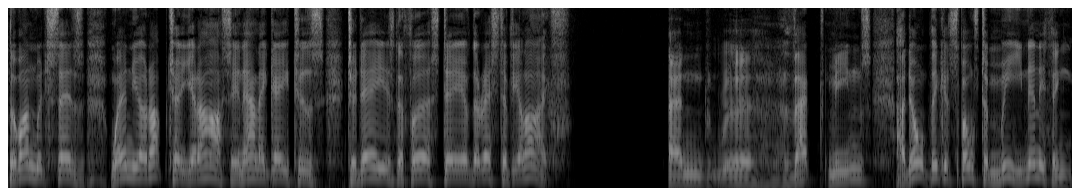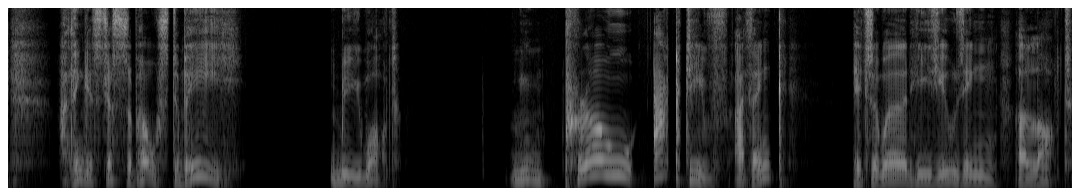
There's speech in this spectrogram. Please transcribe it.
The one which says, When you're up to your ass in alligators, today is the first day of the rest of your life. And uh, that means I don't think it's supposed to mean anything. I think it's just supposed to be. Be what? Mm, proactive, I think. It's a word he's using a lot.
